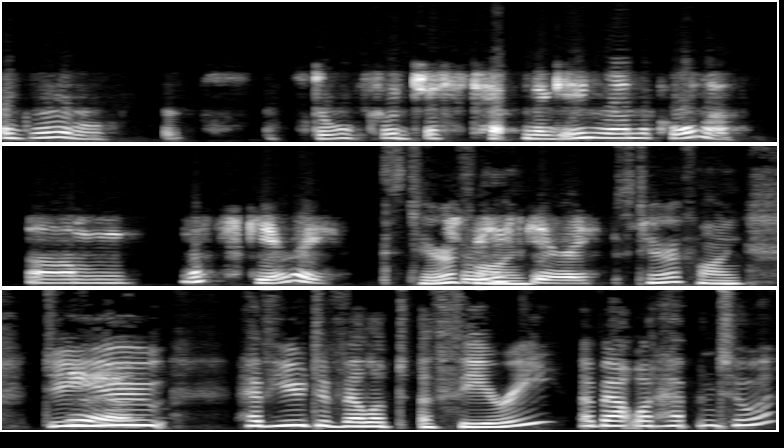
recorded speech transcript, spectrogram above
again, it's, it still could just happen again around the corner. Um, that's scary. It's terrifying. It's really scary. It's terrifying. Do Yeah. you have you developed a theory about what happened to it?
